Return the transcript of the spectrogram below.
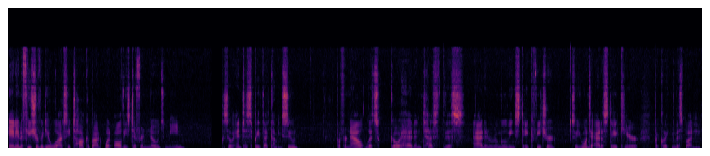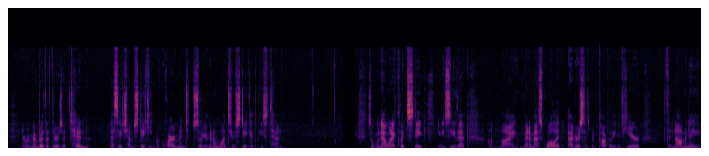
And in a future video, we'll actually talk about what all these different nodes mean. So anticipate that coming soon. But for now, let's go ahead and test this add and removing stake feature. So you want to add a stake here by clicking this button. And remember that there's a 10 SHM staking requirement, so you're going to want to stake at least 10. So now when I click stake, you can see that um, my MetaMask wallet address has been populated here. The nominee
